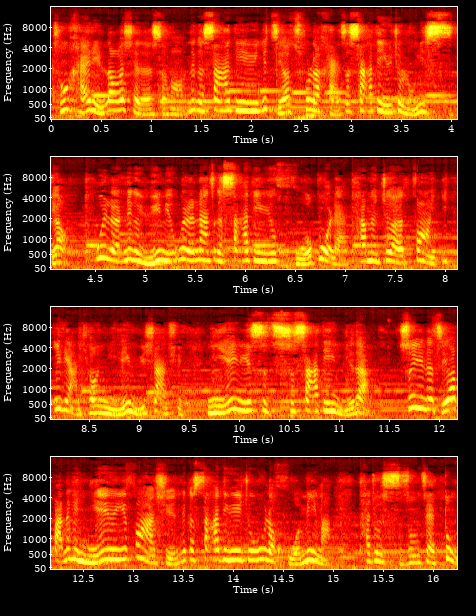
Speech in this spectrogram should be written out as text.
从海里捞起来的时候，那个沙丁鱼一只要出了海，这沙丁鱼就容易死掉。为了那个渔民，为了让这个沙丁鱼活过来，他们就要放一一两条鲶鱼下去。鲶鱼是吃沙丁鱼的，所以呢，只要把那个鲶鱼一放下去，那个沙丁鱼就为了活命嘛，它就始终在动。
